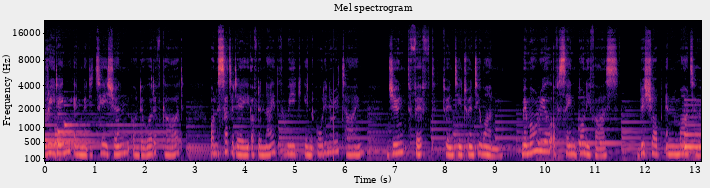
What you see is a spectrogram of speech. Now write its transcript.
Reading and meditation on the Word of God on Saturday of the ninth week in Ordinary Time, June 5th, 2021. Memorial of Saint Boniface, Bishop and Martyr.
